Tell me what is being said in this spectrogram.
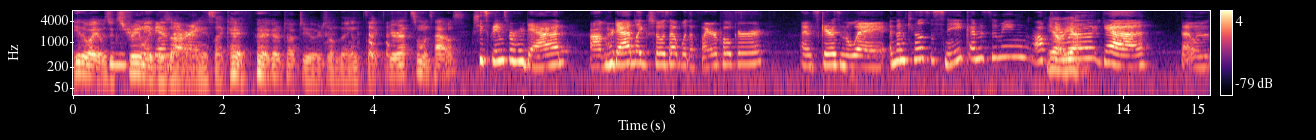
Either way, it was extremely Maybe bizarre, right. and he's like, "Hey, hey, I gotta talk to you" or something. And it's like you're at someone's house. She screams for her dad. Um, her dad like shows up with a fire poker and scares him away, and then kills the snake. I'm assuming off Yeah, camera. yeah. Yeah, that was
